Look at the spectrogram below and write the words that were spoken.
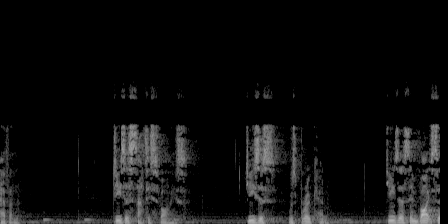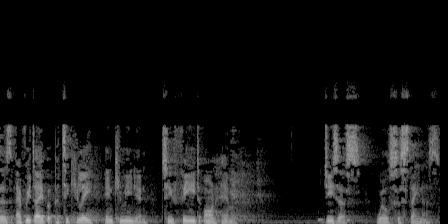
heaven. Jesus satisfies. Jesus was broken. Jesus invites us every day, but particularly in communion, to feed on him. Jesus will sustain us.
